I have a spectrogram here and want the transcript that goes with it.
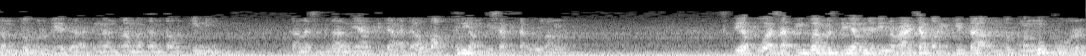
tentu berbeda dengan Ramadan tahun ini. Karena sebenarnya tidak ada waktu yang bisa kita ulang. Setiap puasa tiba mestinya menjadi neraca bagi kita untuk mengukur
